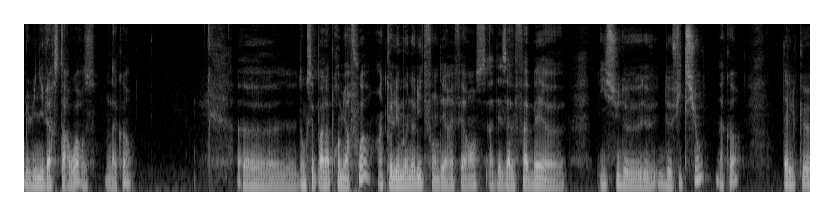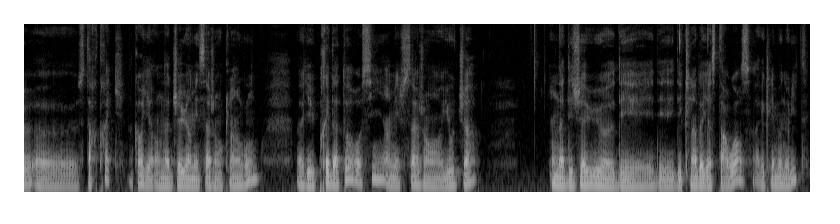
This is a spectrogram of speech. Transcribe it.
l'univers Star Wars, d'accord? Euh, Donc c'est pas la première fois hein, que les monolithes font des références à des alphabets issus de, fiction, d'accord? Tels que Star Trek, d'accord? On a déjà eu un message en Klingon, il y a eu Predator aussi, un message en Yoja, on a déjà eu euh, des, clins d'œil à Star Wars avec les monolithes.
